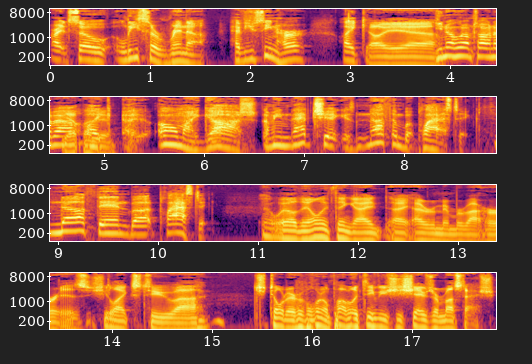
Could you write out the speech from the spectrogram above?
right. So Lisa Rinna. Have you seen her? Like, Oh yeah. you know who I'm talking about? Yep, I like, uh, oh my gosh! I mean, that chick is nothing but plastic. Nothing but plastic. Well, the only thing I, I, I remember about her is she likes to. Uh, she told everyone on public TV she shaves her mustache.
